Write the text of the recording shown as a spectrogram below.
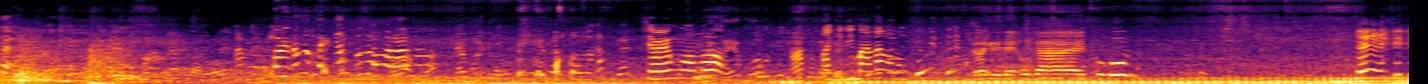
Kita. Oh itu ngetekan tuh sama Rano. Siapa yang mau ngomong? Lagi di mana ngomong? Kita lagi di DO, guys. Eh.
